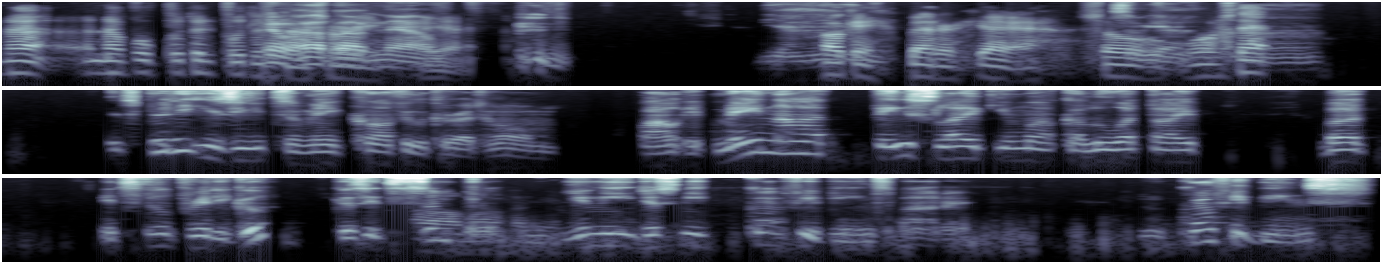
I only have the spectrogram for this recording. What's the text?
na, napuputol-putol No, ka. how about now? Yeah. yeah. Okay, better. Yeah, yeah. So, yeah, what was that? uh, it's pretty easy to make coffee liquor at home. While it may not taste like yung mga Kahlua type, but it's still pretty good because it's simple. Oh, you need just need coffee beans. Yung coffee beans,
